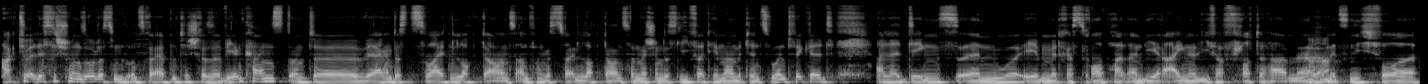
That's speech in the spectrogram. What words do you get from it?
Aktuell ist es schon so, dass du mit unserer App einen Tisch reservieren kannst und äh, während des zweiten Lockdowns, Anfang des zweiten Lockdowns, haben wir schon das Lieferthema mit hinzuentwickelt. Allerdings äh, nur eben mit Restaurantpartnern, die ihre eigene Lieferflotte haben. Ja? Wir haben jetzt nicht vor,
